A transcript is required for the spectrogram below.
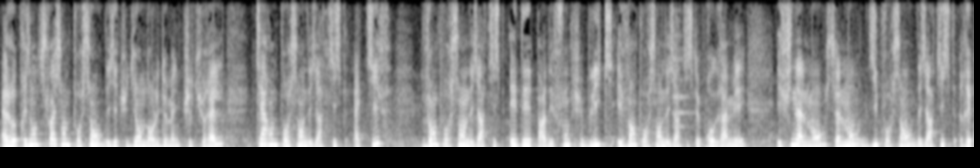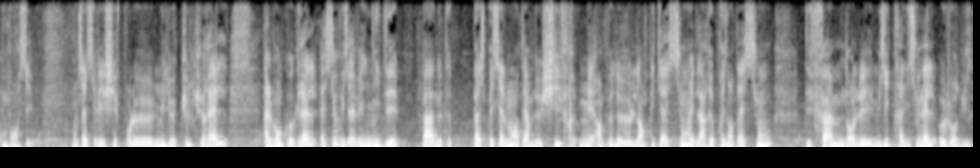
Elles représentent 60% des étudiantes dans le domaine culturel, 40% des artistes actifs, 20% des artistes aidés par des fonds publics et 20% des artistes programmés. Et finalement, seulement 10% des artistes récompensés. Donc ça, c'est les chiffres pour le milieu culturel. Alban Cogrel, est-ce que vous avez une idée, pas, pas spécialement en termes de chiffres, mais un peu de l'implication et de la représentation des femmes dans les musiques traditionnelles aujourd'hui?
